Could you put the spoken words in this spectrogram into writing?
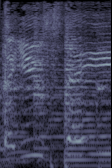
sung. And may you stay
